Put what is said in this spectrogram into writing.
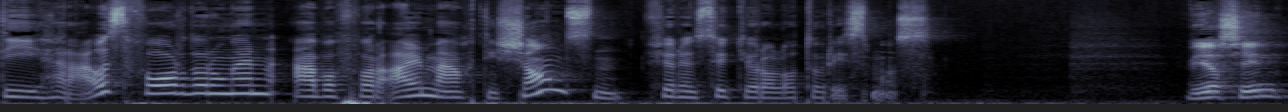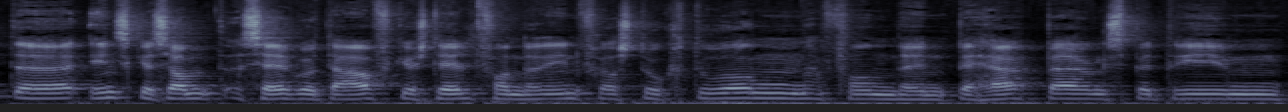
die Herausforderungen, aber vor allem auch die Chancen für den Südtiroler Tourismus? Wir sind äh, insgesamt sehr gut aufgestellt von den Infrastrukturen, von den Beherbergungsbetrieben,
